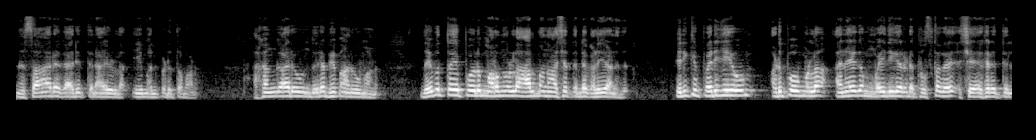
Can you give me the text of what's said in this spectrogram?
നിസ്സാര കാര്യത്തിനായുള്ള ഈ മൽപ്പിടുത്തമാണ് അഹങ്കാരവും ദുരഭിമാനവുമാണ്. ദൈവത്തെപ്പോലും മറന്നുള്ള ആത്മനാശത്തിന്റെ കളിയാണിത്. എനിക്ക് പരിചയവും അടുപ്പവുമുള്ള അനേകം വൈദികരുടെ പുസ്തക ശേഖരത്തിൽ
